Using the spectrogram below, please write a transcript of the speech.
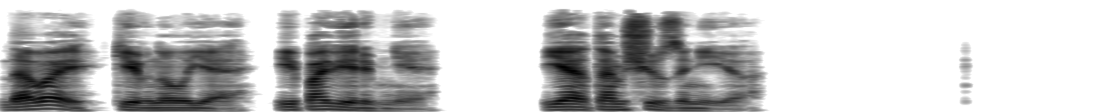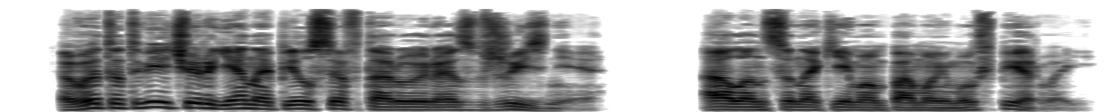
«Давай», — кивнул я, — «и поверь мне, я отомщу за нее». В этот вечер я напился второй раз в жизни. Алан с Анакимом, по-моему, в первой.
